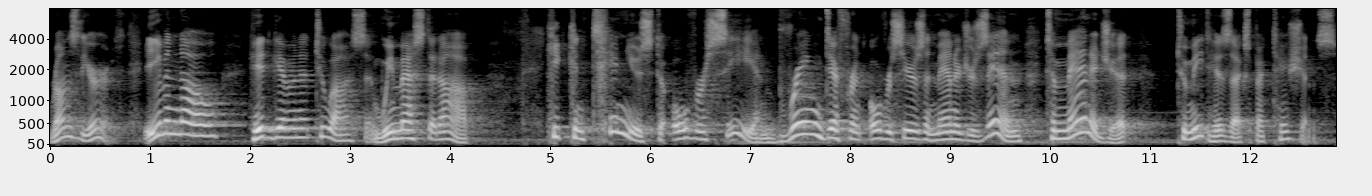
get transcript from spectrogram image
runs the earth. Even though He'd given it to us and we messed it up, He continues to oversee and bring different overseers and managers in to manage it to meet His expectations.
